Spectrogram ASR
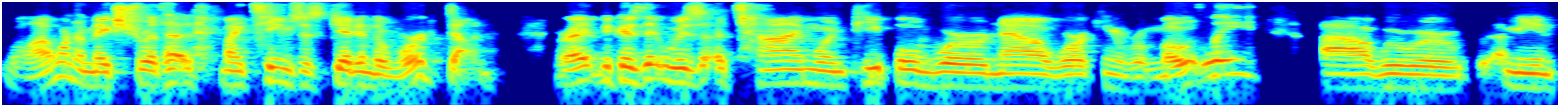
"Well, I want to make sure that my team's just getting the work done." Right? Because it was a time when people were now working remotely. Uh, we were, I mean,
